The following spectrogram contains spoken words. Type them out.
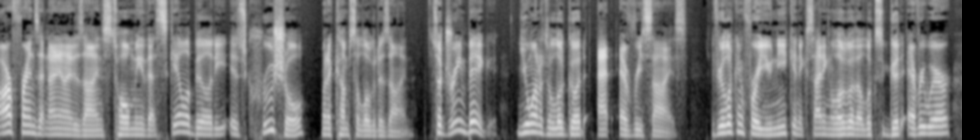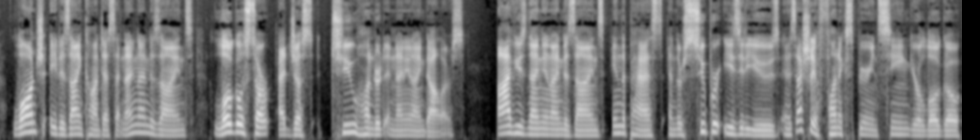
Our friends at 99 Designs told me that scalability is crucial when it comes to logo design. So dream big. You want it to look good at every size. If you're looking for a unique and exciting logo that looks good everywhere, launch a design contest at 99 Designs. Logos start at just $299. I've used 99 Designs in the past and they're super easy to use and it's actually a fun experience seeing your logo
